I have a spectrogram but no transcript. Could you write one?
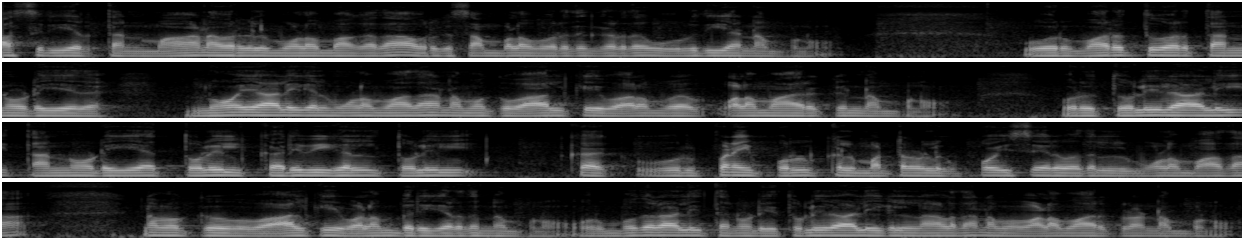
ஆசிரியர் தன் மாணவர்கள் மூலமாக தான் அவருக்கு சம்பளம் வருதுங்கிறத உறுதியாக நம்பணும். ஒரு மருத்துவர் தன்னுடைய நோயாளிகள் மூலமாக தான் நமக்கு வாழ்க்கை வளம் வளமாக இருக்குதுன்னு நம்பணும். ஒரு தொழிலாளி தன்னுடைய தொழில் கருவிகள் தொழில் க விற்பனை பொருட்கள் மற்றவர்களுக்கு போய் சேருவதன் மூலமாக தான் நமக்கு வாழ்க்கை வளம் பெறுகிறதுன்னு நம்பணும். ஒரு முதலாளி தன்னுடைய தொழிலாளிகள்னால தான் நம்ம வளமாக இருக்கிறோன்னு நம்பணும்.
